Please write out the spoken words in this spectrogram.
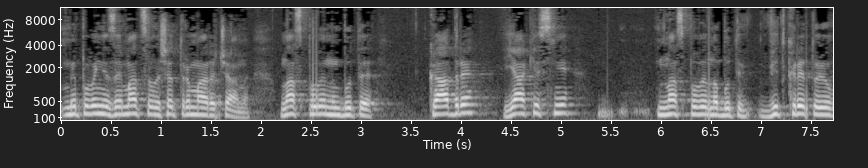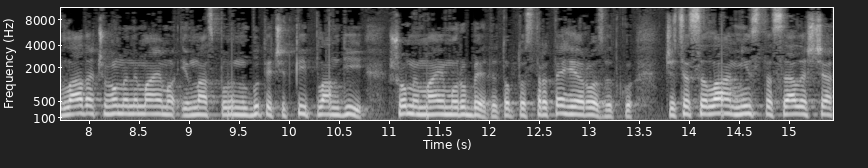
ми повинні займатися лише трьома речами. У нас повинні бути кадри якісні, у нас повинна бути відкритою влада, чого ми не маємо, і в нас повинен бути чіткий план дій, що ми маємо робити. Тобто стратегія розвитку, чи це села, міста, селища,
